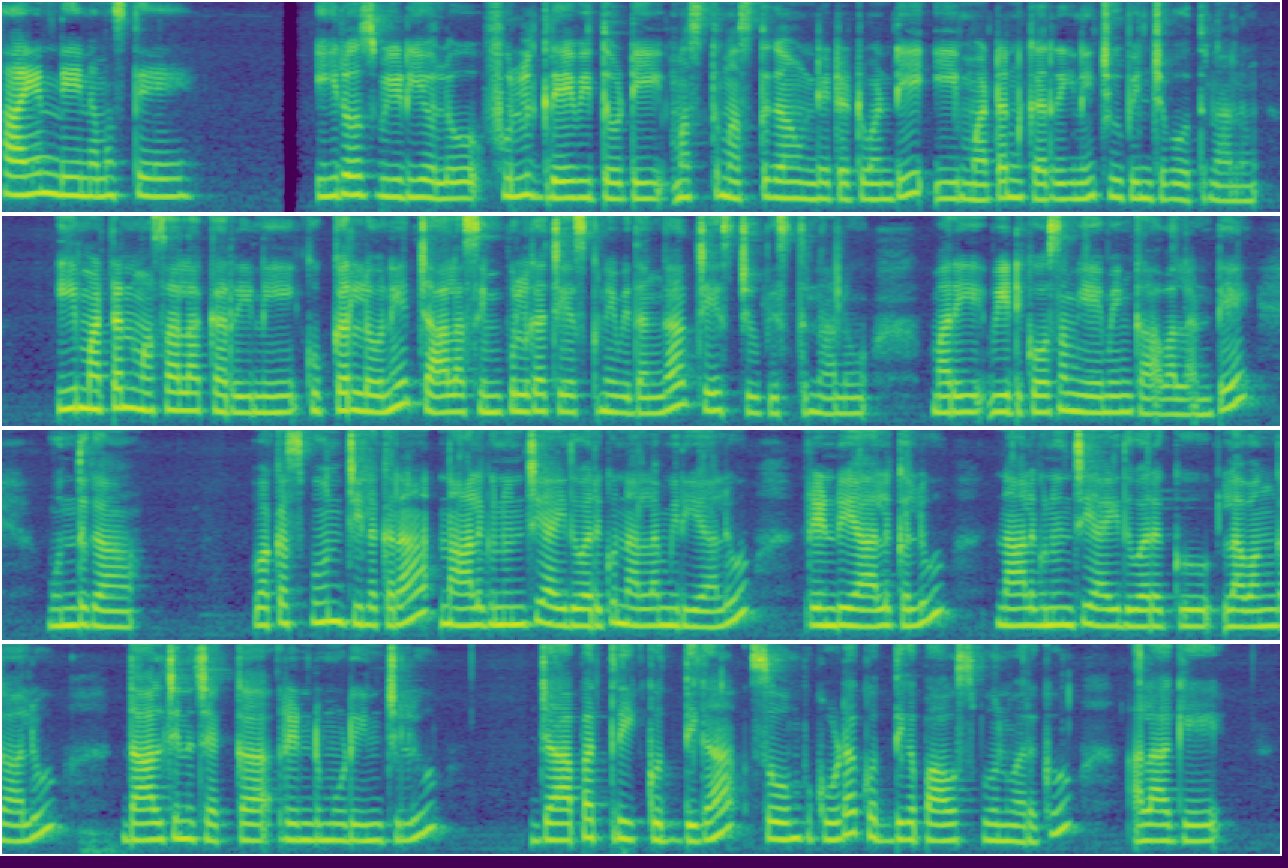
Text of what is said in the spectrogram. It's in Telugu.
హాయ్ అండి నమస్తే. ఈరోజు వీడియోలో ఫుల్ గ్రేవీ తోటి మస్తు మస్తుగా ఉండేటటువంటి ఈ మటన్ కర్రీని చూపించబోతున్నాను. ఈ మటన్ మసాలా కర్రీని కుక్కర్లోనే చాలా సింపుల్గా చేసుకునే విధంగా చేసి చూపిస్తున్నాను. మరి వీటి కోసం ఏమేం కావాలంటే ముందుగా ఒక స్పూన్ జీలకర్ర నాలుగు నుంచి ఐదు వరకు నల్ల మిరియాలు రెండు యాలకులు నాలుగు నుంచి ఐదు వరకు లవంగాలు దాల్చిన చెక్క రెండు మూడు ఇంచులు జాపత్రి కొద్దిగా సోంపు కూడా కొద్దిగా పావు స్పూన్ వరకు అలాగే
